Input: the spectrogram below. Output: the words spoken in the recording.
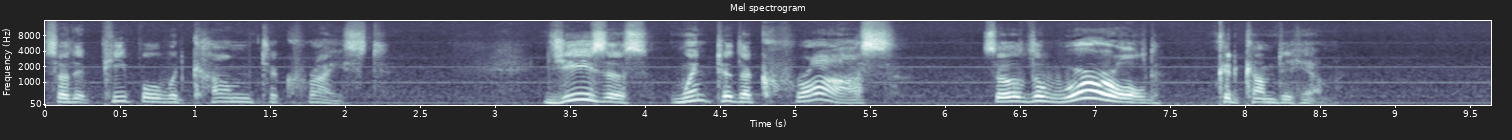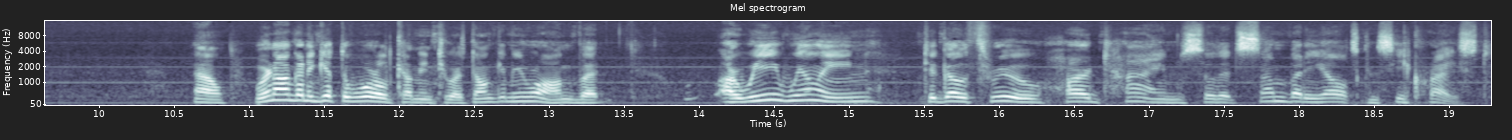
so that people would come to Christ. Jesus went to the cross so the world could come to him. Now, we're not going to get the world coming to us, don't get me wrong, but are we willing to go through hard times so that somebody else can see Christ?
